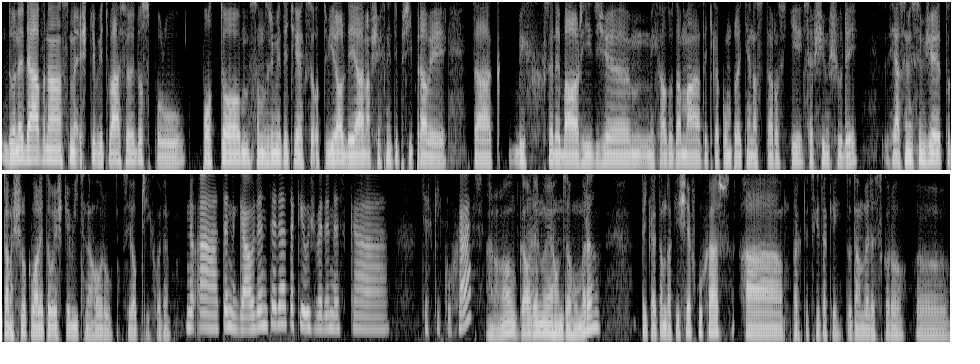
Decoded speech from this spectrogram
Donedávna jsme ještě vytvářeli do spolu, Potom samozřejmě teď, jak se otvíral Dian a všechny ty přípravy, tak bych se nebál říct, že Michal to tam má teďka kompletně na starosti se vším všudy já si myslím, že to tam šlo kvalitou ještě víc nahoru s jeho příchodem. No a ten Gauden teda taky už vede dneska český kuchař? Ano, v Gaudenu je Honza Humr, teďka je tam taky šéf kuchař a prakticky taky to tam vede skoro uh,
